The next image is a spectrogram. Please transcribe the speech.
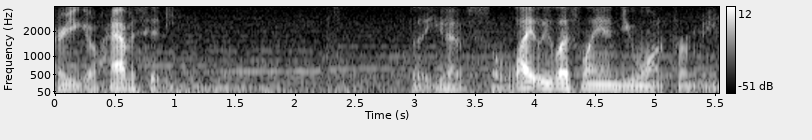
There you go. Have a city. So that you have slightly less land you want from me.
